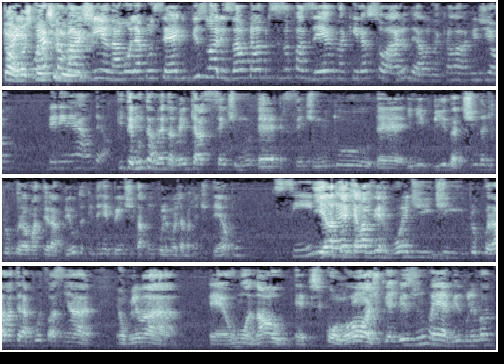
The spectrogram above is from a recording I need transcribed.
Então, Aí mas com essa continua. vagina, a mulher consegue visualizar o que ela precisa fazer naquele assoalho dela, naquela região perineal dela. E tem muita mulher também que ela se sente, é, se sente muito é, inibida, tímida de procurar uma terapeuta que de repente está com um problema já há bastante tempo. Sim, E ela tem aquela que- vergonha de, de procurar uma terapeuta e falar assim, ah, é um problema é, hormonal, é, psicológico, e às vezes não é, é um problema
